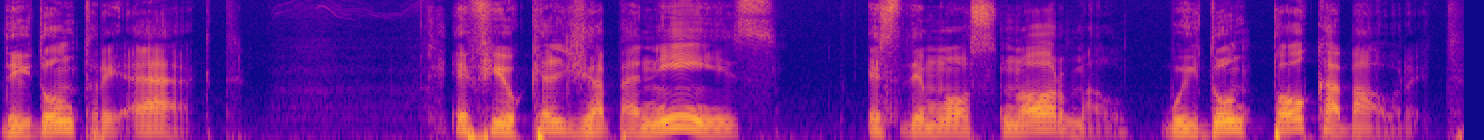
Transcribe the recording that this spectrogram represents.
they don't react if you kill Japanese, it's the most normal. We don't talk about it.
